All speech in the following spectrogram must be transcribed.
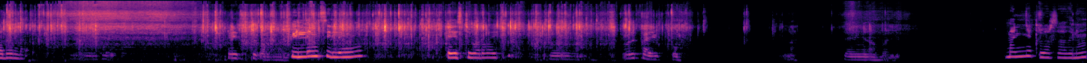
അതുകൊണ്ടാ. ടേസ്റ്റ് കുറവാണ്. ഫീലിങ്സ് ഇല്ലെങ്കിൽ ടേസ്റ്റ് കുറവായിരിക്കും. ഒരു കയ്പും മഞ്ഞ കളർ സാധനം?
